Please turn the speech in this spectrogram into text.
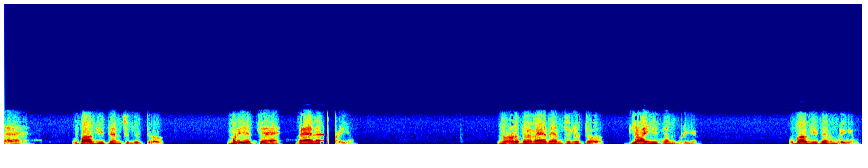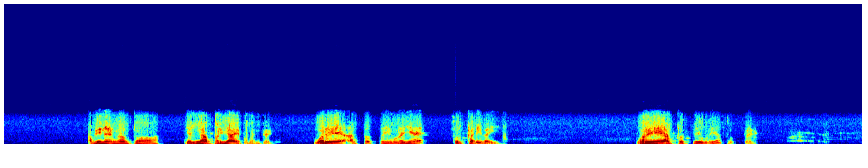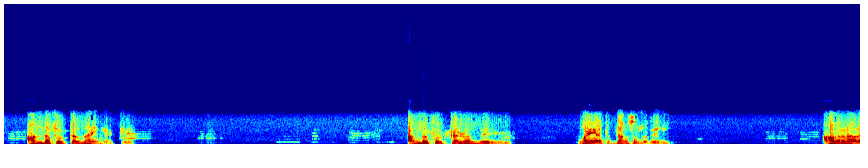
உபாசித்தன்னு சொல்லிட்டு முடியச்ச வேதம் முடியும் இன்னொரு இடத்துல வேதன்னு சொல்லிட்டு தியாயிதன் முடியும் உபாசிதன் முடியும் அப்படின்னா என்ன அர்த்தம்? எல்லாம் பரியாய பதங்கள் ஒரே அர்த்தத்தை உடைய சொற்கள் இவை ஒரே அர்த்தத்தை உடைய சொற்கள். அந்த சொற்கள் தான் இங்க இருக்கு. அந்த சொற்கள் வந்து ஒரே அர்த்தத்தை தான் சொல்றது. அதனால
